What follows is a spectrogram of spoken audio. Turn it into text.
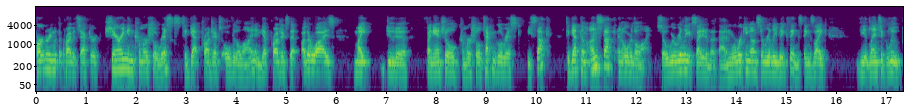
partnering with the private sector, sharing in commercial risks to get projects over the line and get projects that otherwise might, due to financial, commercial, technical risk, be stuck to get them unstuck and over the line. So we're really excited about that. And we're working on some really big things, things like the Atlantic Loop,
